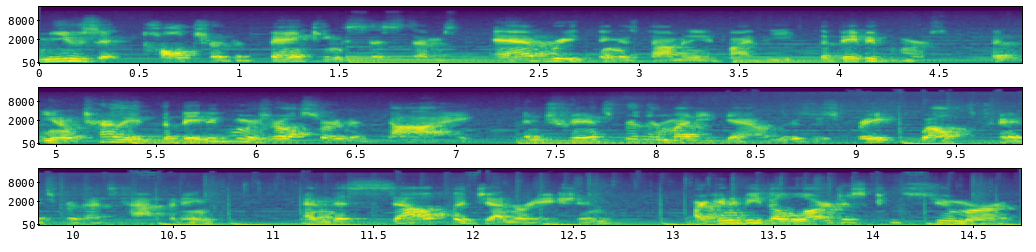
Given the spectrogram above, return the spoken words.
music, culture, the banking systems, everything is dominated by the, the baby boomers. But, you know, Charlie, the baby boomers are all starting to die and transfer their money down. There's this great wealth transfer that's happening. And the alpha generation are going to be the largest consumer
